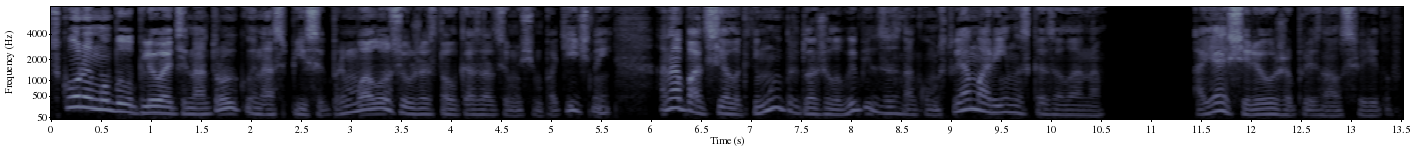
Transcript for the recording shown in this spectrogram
Скоро ему было плевать и на тройку, и на список. Прямоволосый уже стал казаться ему симпатичной. Она подсела к нему и предложила выпить за знакомство. «Я Марина», — сказала она. «А я Сережа», — признал Сверидов.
